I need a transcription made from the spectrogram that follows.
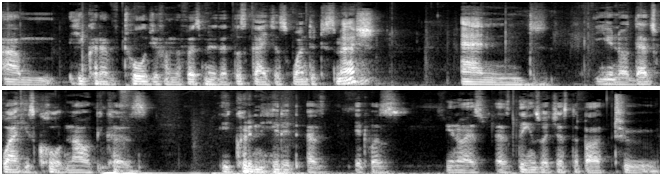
um, he could have told you from the first minute that this guy just wanted to smash, and you know that's why he's cold now because he couldn't hit it as it was, you know, as as things were just about to."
